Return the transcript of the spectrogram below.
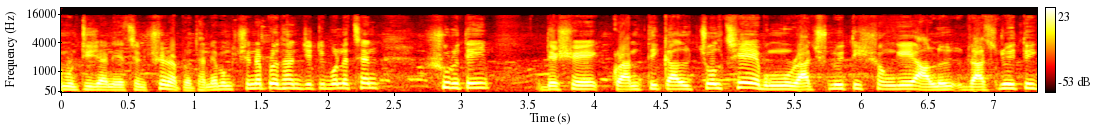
এমনটি জানিয়েছেন সেনাপ্রধান। এবং সেনাপ্রধান যেটি বলেছেন, শুরুতেই দেশে ক্রান্তিকাল চলছে এবং রাজনৈতিক সঙ্গে আলো, রাজনৈতিক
